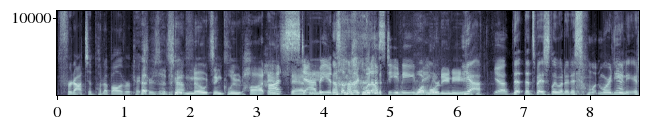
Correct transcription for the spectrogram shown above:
forgot to put up all of her pictures and stuff. Notes include hot, hot and stabby. stabby. and something like, what else do you need? what maybe? more do you need? Yeah, Yeah. That, that's basically what it is. What more do you need?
